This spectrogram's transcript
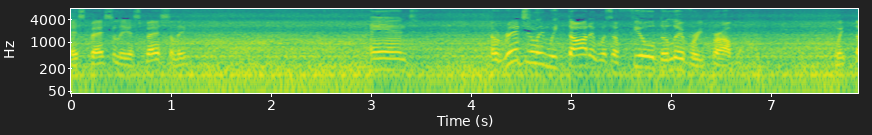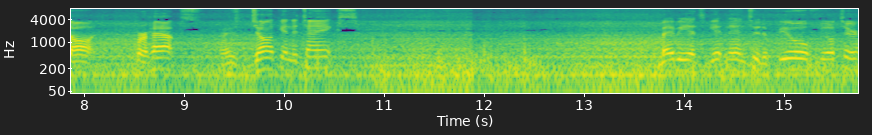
especially especially. And originally we thought it was a fuel delivery problem. We thought perhaps there's junk in the tanks Maybe it's getting into the fuel filter.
